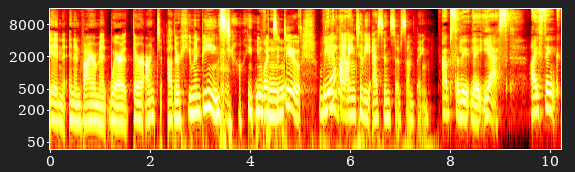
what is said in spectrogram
in an environment where there aren't other human beings telling you mm-hmm. what to mm-hmm. do really yeah. getting to the essence of something absolutely yes i think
